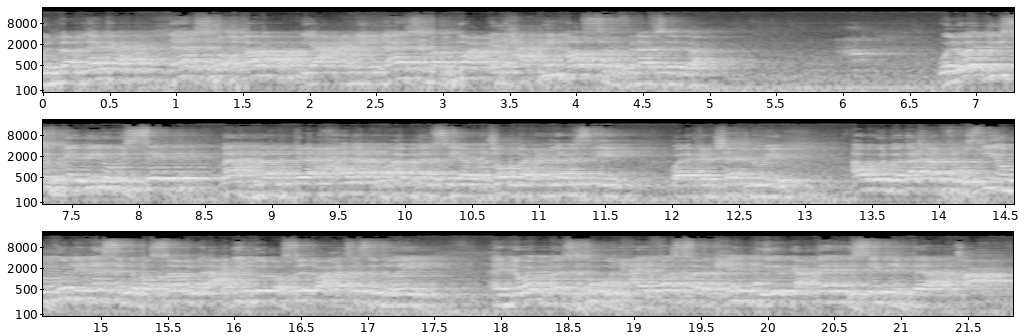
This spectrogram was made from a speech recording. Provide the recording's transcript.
والمملكة ناس محترمه يعني ناس مجموعه اللي حاكمين مصر في نفس الوقت والواد يوسف جايبينه بالسجن مهما انت حلق وابدل ثيابه ان شاء الله كان لابس إيه ولا كان شكله إيه اول ما دخل في وسطيهم كل الناس اللي بصوا اللي قاعدين دول بصوا له على أساس انه إيه؟ ان واد مسجون هيفسر الحلم ويرجع تاني للسجن بتاعه صح؟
